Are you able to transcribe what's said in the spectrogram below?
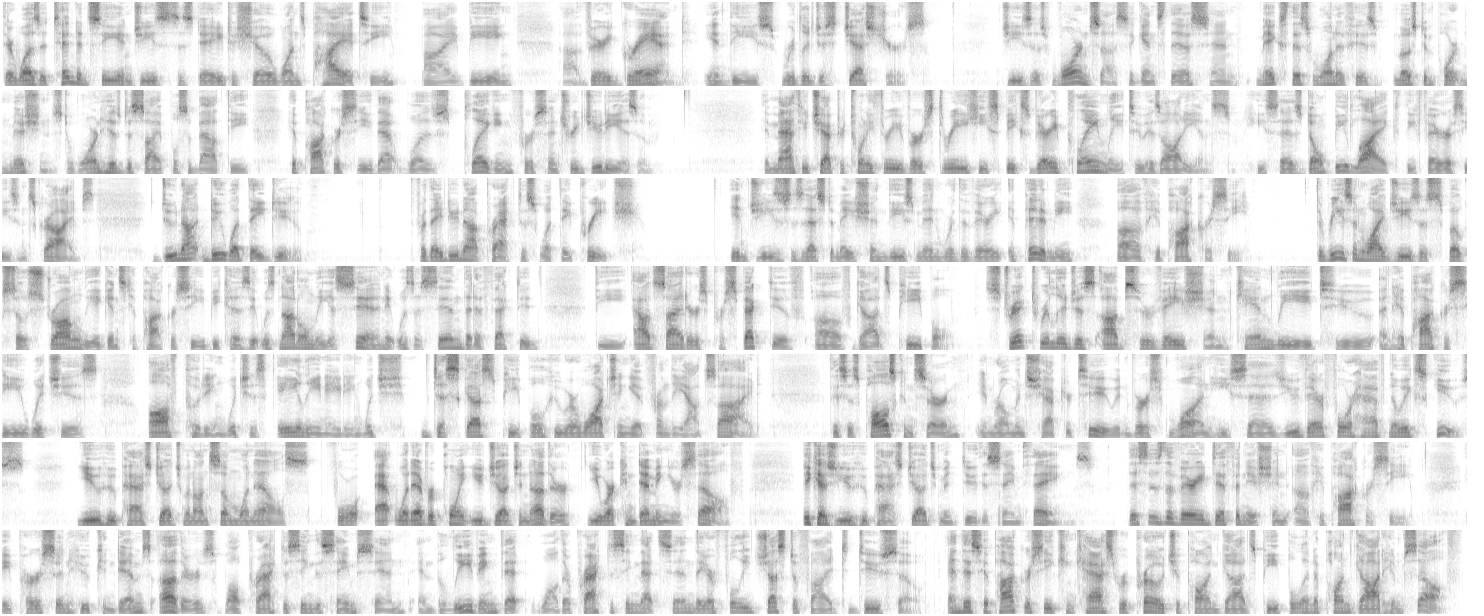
There was a tendency in Jesus' day to show one's piety by being uh, very grand in these religious gestures. Jesus warns us against this and makes this one of his most important missions to warn his disciples about the hypocrisy that was plaguing first century Judaism. In Matthew chapter 23, verse 3, he speaks very plainly to his audience. He says, Don't be like the Pharisees and scribes. Do not do what they do, for they do not practice what they preach. In Jesus' estimation, these men were the very epitome of hypocrisy. The reason why Jesus spoke so strongly against hypocrisy because it was not only a sin, it was a sin that affected the outsider's perspective of God's people. Strict religious observation can lead to an hypocrisy which is off putting, which is alienating, which disgusts people who are watching it from the outside. This is Paul's concern in Romans chapter 2. In verse 1, he says, You therefore have no excuse, you who pass judgment on someone else, for at whatever point you judge another, you are condemning yourself, because you who pass judgment do the same things. This is the very definition of hypocrisy a person who condemns others while practicing the same sin and believing that while they're practicing that sin, they are fully justified to do so. And this hypocrisy can cast reproach upon God's people and upon God Himself.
